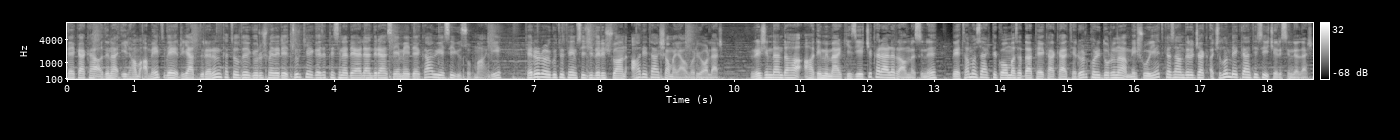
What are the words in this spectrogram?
PKK adına İlham Ahmet ve Riyad Dırar'ın katıldığı görüşmeleri Türkiye gazetesine değerlendiren SMDK üyesi Yusuf Mahli, terör örgütü temsilcileri şu an adeta Şam'a yalvarıyorlar. Rejimden daha ademi merkeziyetçi kararlar almasını ve tam özellik olmasa da PKK terör koridoruna meşruiyet kazandıracak açılım beklentisi içerisindeler.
